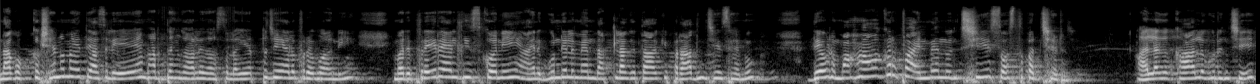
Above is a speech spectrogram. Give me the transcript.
నాకు ఒక్క క్షణం అయితే అసలు ఏం అర్థం కాలేదు అసలు. ఎట్ట చేయాలి ప్రభా అని. మరి ప్రేరాయలు తీసుకొని ఆయన గుండెల మీద అట్లాగే తాకి ప్రార్థన చేశాను. దేవుడు మహాకృప ఆయన మీద నుంచి స్వస్థపరిచాడు. అలాగే కాళ్ళ గురించి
